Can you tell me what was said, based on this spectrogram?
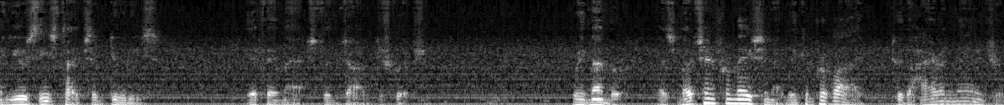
and use these types of duties if they match the job description. Remember, as much information that we can provide to the hiring manager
